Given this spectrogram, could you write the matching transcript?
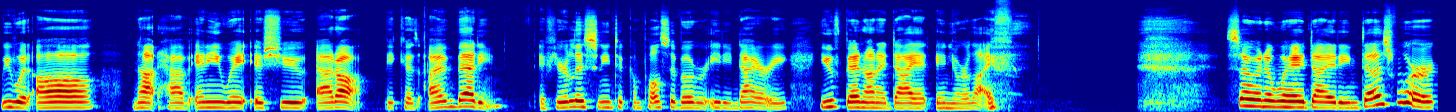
we would all not have any weight issue at all because I'm betting if you're listening to Compulsive Overeating Diary, you've been on a diet in your life. so, in a way, dieting does work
